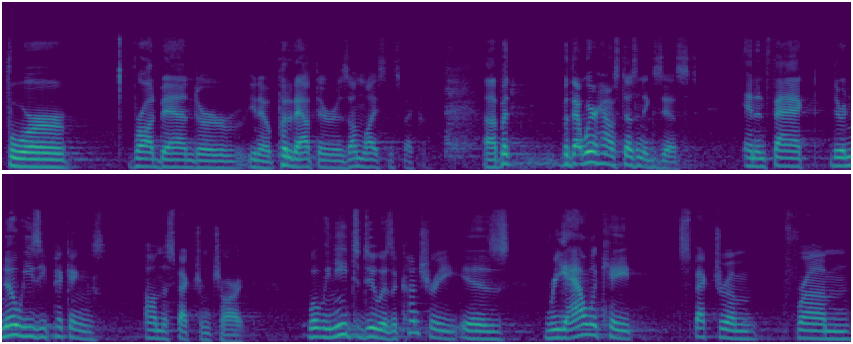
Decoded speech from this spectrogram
for broadband or, you know, put it out there as unlicensed spectrum. but, but that warehouse doesn't exist. And in fact, there are no easy pickings on the spectrum chart. What we need to do as a country is reallocate spectrum from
